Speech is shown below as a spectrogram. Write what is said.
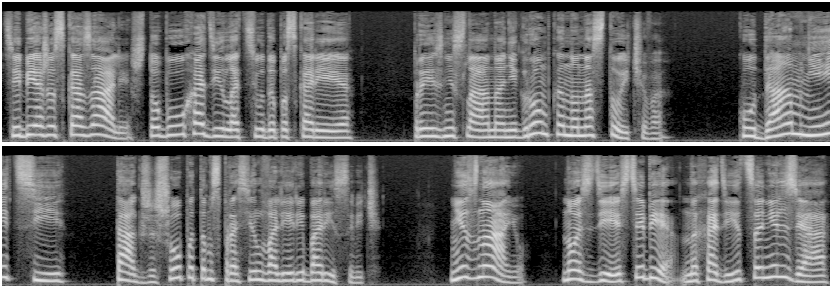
«Тебе же сказали, чтобы уходил отсюда поскорее», произнесла она негромко, но настойчиво. «Куда мне идти?» также шепотом спросил Валерий Борисович. «Не знаю, но здесь тебе находиться нельзя».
